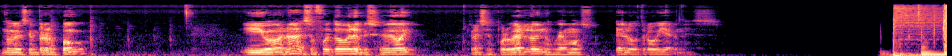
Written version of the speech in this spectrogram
donde siempre los pongo. Y bueno, nada, eso fue todo el episodio de hoy. Gracias por verlo y nos vemos el otro viernes. Thank you.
